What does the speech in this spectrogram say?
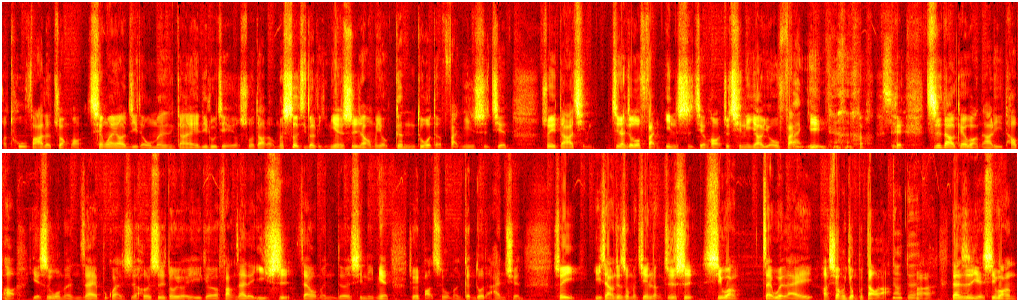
呃突发的状况，千万要记得，我们刚才丽露姐也有说到了，我们设计的理念是让我们有更多的反应时间，所以大家请，既然叫做反应时间哈，就请你要有反应，对，知道该往哪里逃跑，也是我们在不管是何事都有一个防灾的意识，在我们的心里面就会保持我们更多的安全。所以以上就是我们今天冷知识，希望。在未来啊，希望用不到啦。啊，对啊，但是也希望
